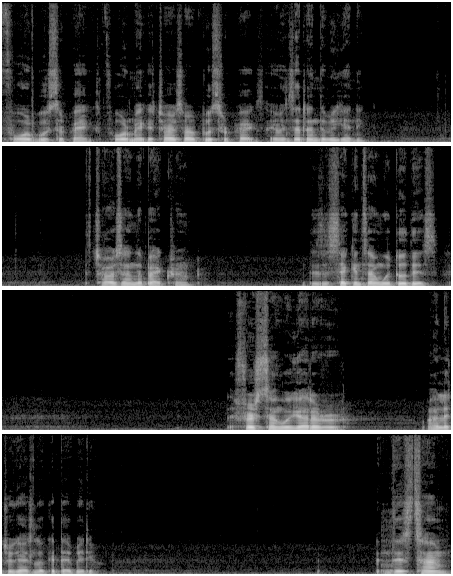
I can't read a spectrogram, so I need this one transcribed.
four booster packs, four Mega Charizard booster packs. I even said in the beginning. Charizard in the background. This is the second time we do this. The first time we got a. I'll let you guys look at that video. This time.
